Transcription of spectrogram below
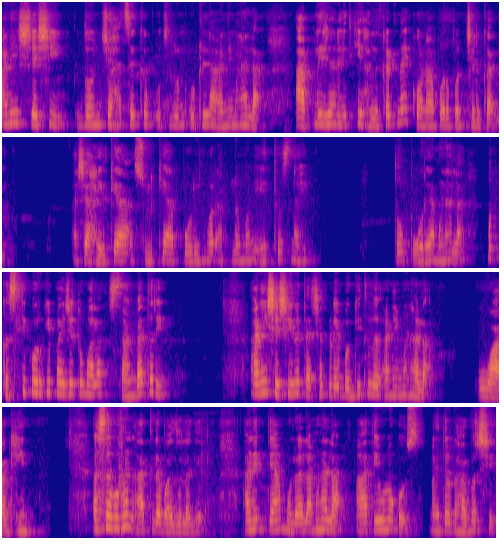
आणि शशी दोन चहाचे कप उचलून उठला आणि म्हणाला आपली जान इतकी हलकट नाही कोणावर पण छिडकावी अशा हलक्या सुलक्या पोरींवर आपलं मन येतच नाही. तो पोऱ्या म्हणाला मग कसली पोरगी पाहिजे तुम्हाला? सांगा तरी. आणि शशीनं त्याच्याकडे बघितलं आणि म्हणाला वाघीन असं म्हणून आतल्या बाजूला गेला. आणि त्या मुलाला म्हणाला आत येऊ नकोस नाहीतर घाबरशील.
